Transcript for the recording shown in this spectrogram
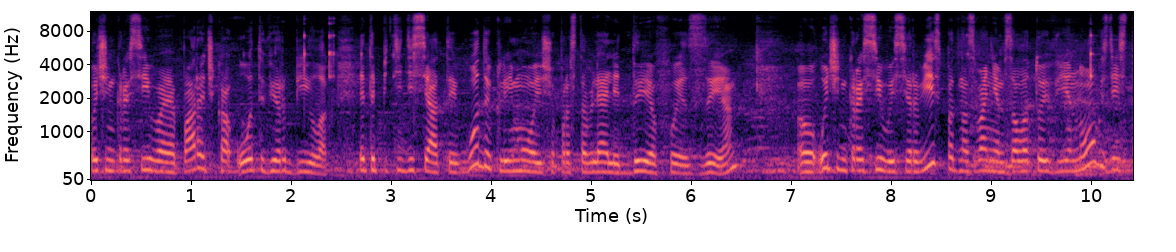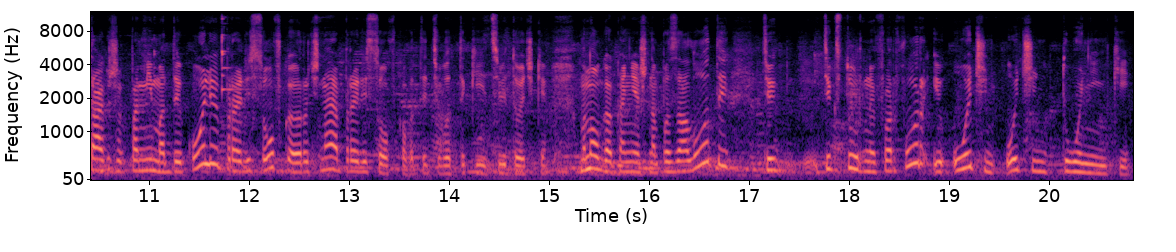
Очень красивая парочка от Вербилок. Это 50-е годы. Клеймо еще проставляли ДФЗ. Э, Очень красивый сервис под названием «Золотой венок». Здесь также помимо деколи прорисовка, ручная прорисовка. Вот эти вот такие цветочки. Много, конечно, позолоты, те- текстурный фарфор и очень-очень тоненький.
